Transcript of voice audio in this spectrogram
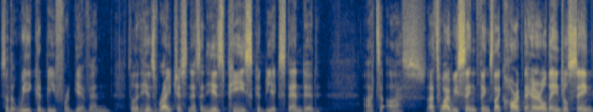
so that we could be forgiven, so that his righteousness and his peace could be extended uh, to us. That's why we sing things like, Hark the herald angels sing,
